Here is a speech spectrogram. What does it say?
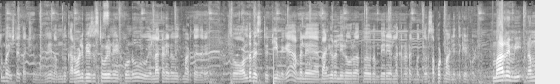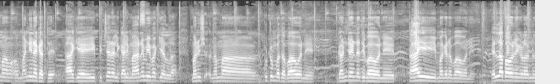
ತುಂಬ ಇಷ್ಟ ಆಯ್ತು ಆ್ಯಕ್ಚುಲಿ ಮೂವಿ ನಮ್ಮದು ಕರಾವಳಿ ಬೇಸ್ ಸ್ಟೋರಿನ ಇಟ್ಕೊಂಡು ಎಲ್ಲ ಕಡೆನೂ ಇದು ಮಾಡ್ತಾ ಇದ್ದಾರೆ ಸೊ ಆಲ್ ದ ಬೆಸ್ಟ್ ಟೀಮಿಗೆ ಆಮೇಲೆ ಬ್ಯಾಂಗ್ಳೂರಲ್ಲಿರೋರು ಅಥವಾ ನಮ್ಮ ಬೇರೆ ಎಲ್ಲ ಕರ್ನಾಟಕ ಬಂದವರು ಸಪೋರ್ಟ್ ಮಾಡಲಿ ಅಂತ ಕೇಳ್ಕೊಳ್ತೇನೆ ಮಾರ್ನೆಮಿ ನಮ್ಮ ಮಣ್ಣಿನ ಕತೆ ಹಾಗೆ ಈ ಪಿಕ್ಚರಲ್ಲಿ ಖಾಲಿ ಮಾರ್ನೆಮಿ ಬಗ್ಗೆ ಅಲ್ಲ ಮನುಷ್ಯ ನಮ್ಮ ಕುಟುಂಬದ ಭಾವನೆ ಗಂಡ ಹೆಂಡತಿ ಭಾವನೆ ತಾಯಿ ಮಗನ ಭಾವನೆ, ಎಲ್ಲ ಭಾವನೆಗಳನ್ನು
